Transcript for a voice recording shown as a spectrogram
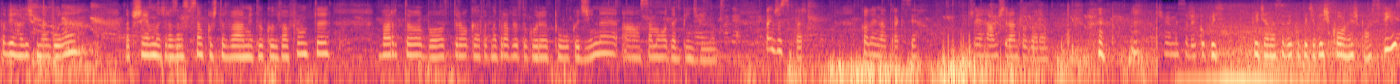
to wjechaliśmy na górę. Ta przyjemność razem z psem kosztowała mnie tylko 2 funty. Warto, bo droga tak naprawdę do góry pół godziny, a samochodem 5 minut. Także super. Kolejna atrakcja. Przejechałam się Rancho Barem. Sobie kupić, pójdziemy sobie kupić jakieś Cornish pasties.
